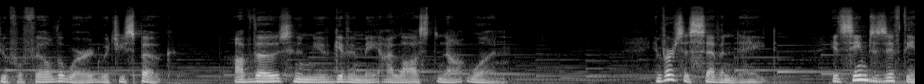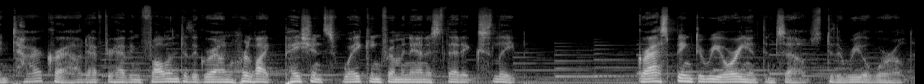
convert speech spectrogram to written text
to fulfill the word which he spoke. Of those whom you have given me, I lost not one. In verses 7 and 8, it seems as if the entire crowd, after having fallen to the ground, were like patients waking from an anesthetic sleep, grasping to reorient themselves to the real world.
